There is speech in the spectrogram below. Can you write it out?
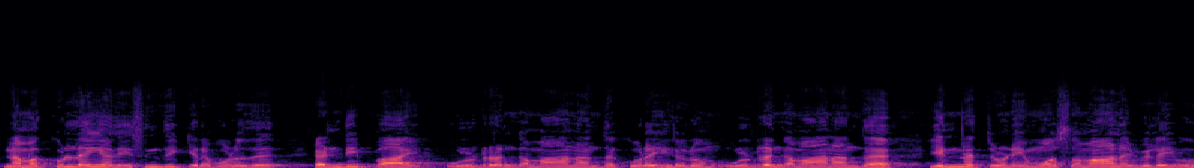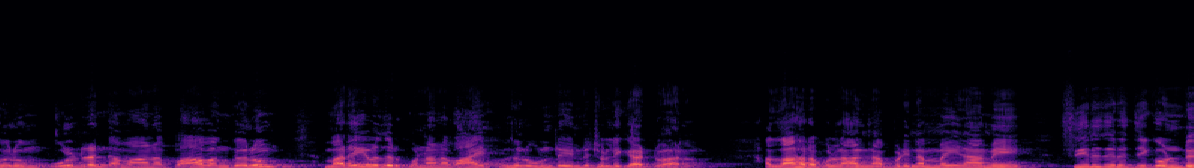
நமக்குள்ளேயே அதை சிந்திக்கிற பொழுது கண்டிப்பாய் உள்ரங்கமான அந்த குறைகளும் உள்ரங்கமான அந்த எண்ணத்தினுடைய மோசமான விளைவுகளும் உள்ரங்கமான பாவங்களும் மறைவதற்குண்டான வாய்ப்புகள் உண்டு என்று சொல்லி காட்டுவார்கள். அல்லாஹ் ரபுல்லாலின் அப்படி நம்மை நாமே சீர்திருத்தி கொண்டு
